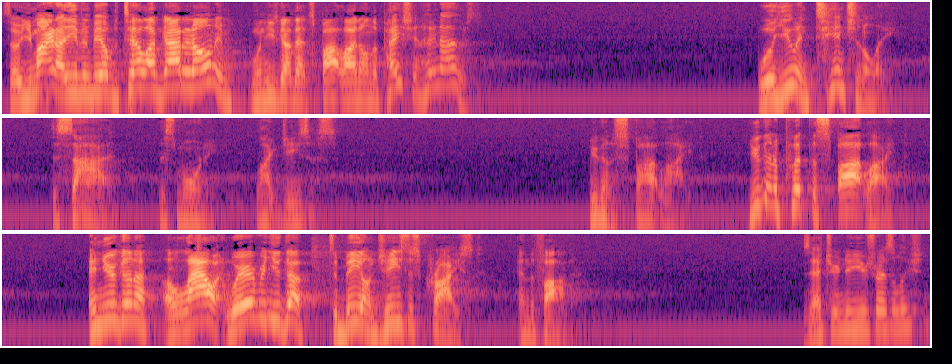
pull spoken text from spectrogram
So you might not even be able to tell I've got it on him when he's got that spotlight on the patient. Who knows? Will you intentionally decide this morning, like Jesus? You're going to spotlight. You're going to put the spotlight and you're going to allow it, wherever you go, to be on Jesus Christ and the Father. Is that your New Year's resolution?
